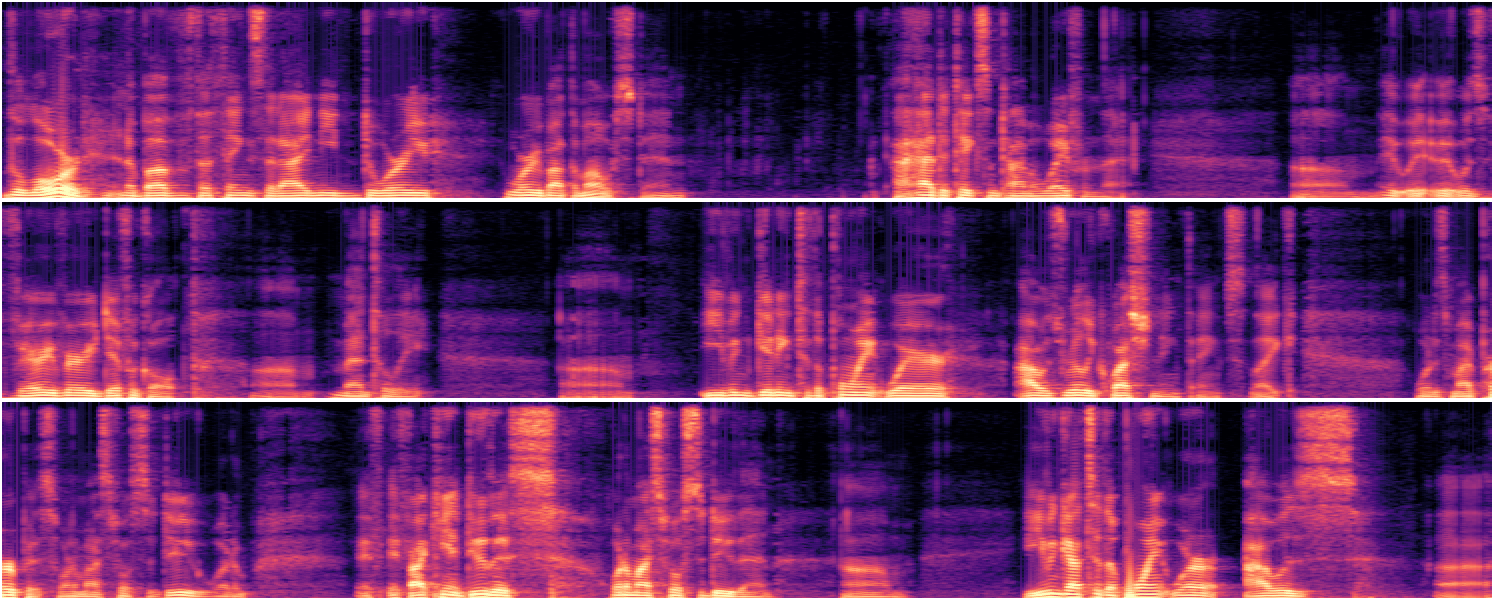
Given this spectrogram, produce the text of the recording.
the Lord and above the things that I needed to worry worry about the most, and I had to take some time away from that. Um, it, it, was very, very difficult um, mentally. Um, even getting to the point where I was really questioning things like, what is my purpose? What am I supposed to do? What am, if, if I can't do this, what am I supposed to do then? Um, even got to the point where I was uh,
